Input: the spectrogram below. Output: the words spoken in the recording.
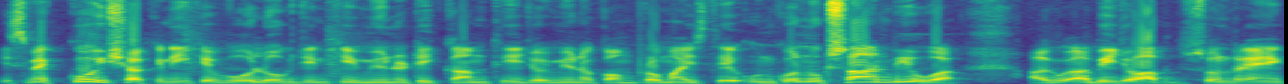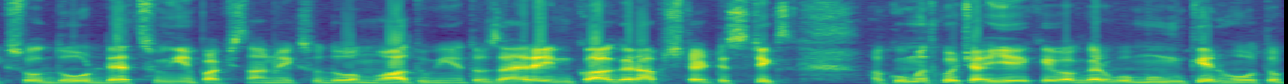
اس میں کوئی شک نہیں کہ وہ لوگ جن کی امیونٹی کم تھی، جو امیونو کمپرومائز تھے، ان کو نقصان بھی ہوا۔ ابھی جو آپ سن رہے ہیں، ایک سو دو ڈیتھس ہوئی ہیں پاکستان میں، ایک سو دو اموات ہوئی ہیں۔ تو ظاہر ہے، ان کا اگر آپ اسٹیٹسٹکس حکومت کو چاہیے کہ اگر وہ ممکن ہو تو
